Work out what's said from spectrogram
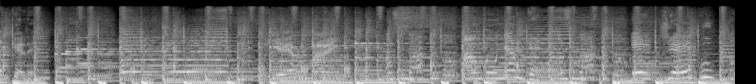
I get it. Hiermai. Angunhamke. Ejebu.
